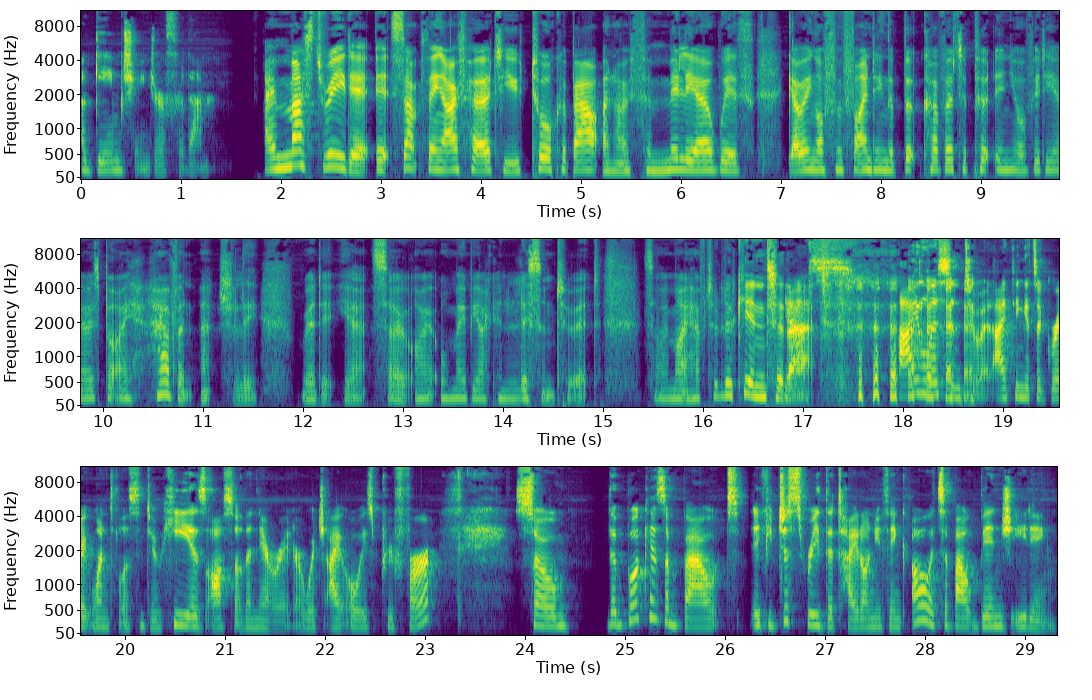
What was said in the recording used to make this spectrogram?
a game changer for them. I must read it. It's something I've heard you talk about, and I'm familiar with going off and finding the book cover to put in your videos, but I haven't actually read it yet. So I, or maybe I can listen to it. So I might have to look into yes. that. I listen to it. I think it's a great one to listen to. He is also the narrator, which I always prefer. So the book is about, if you just read the title and you think, oh, it's about binge eating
